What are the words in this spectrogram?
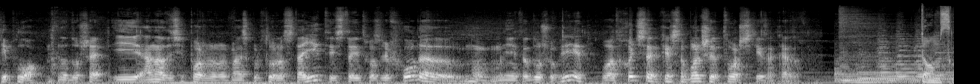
тепло на душе. И она до сих пор, моя скульптура стоит и стоит возле входа, ну, мне это душу греет. Вот, хочется, конечно, больше творческих заказов. Томск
